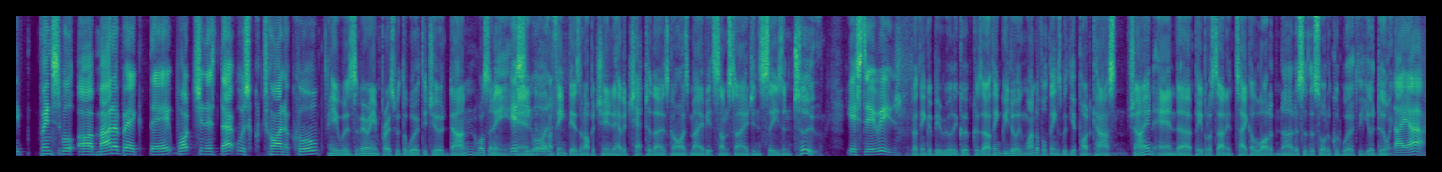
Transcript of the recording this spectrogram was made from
the principal of Make and Bake there watching us. That was kind of cool. He was very impressed with the work that you had done, wasn't he? Yes, he was. I think there's an opportunity to have a chat to those guys maybe at some stage in season two. Yes, there is. which I think it'd be really good because I think you're doing wonderful things with your podcast, Shane, and uh, people are starting to take a lot of notice of the sort of good work that you're doing. They are.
